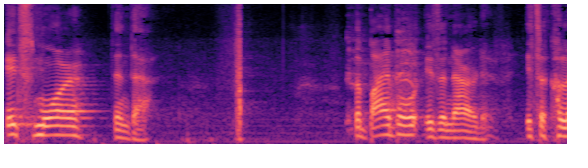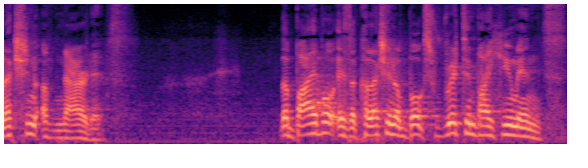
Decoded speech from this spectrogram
It's more than that. The Bible is a narrative, it's a collection of narratives. The Bible is a collection of books written by humans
